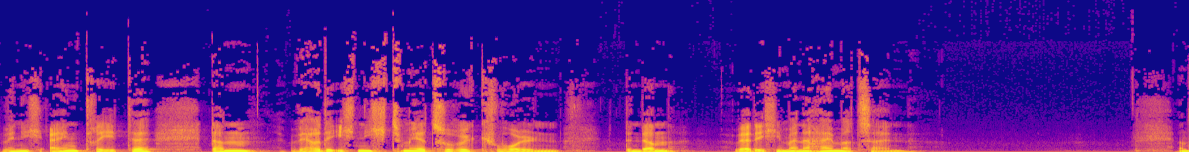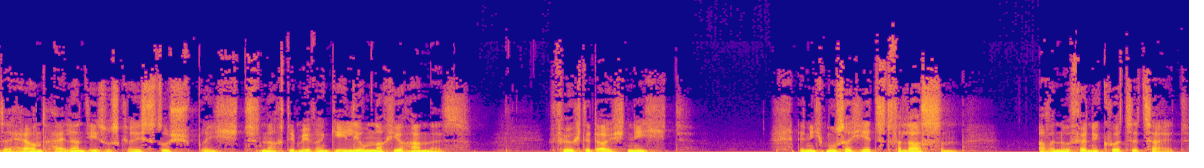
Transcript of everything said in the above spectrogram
wenn ich eintrete, dann werde ich nicht mehr zurück wollen, denn dann werde ich in meiner Heimat sein. Unser Herr und Heiland Jesus Christus spricht nach dem Evangelium nach Johannes. Fürchtet euch nicht, denn ich muss euch jetzt verlassen, aber nur für eine kurze Zeit.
